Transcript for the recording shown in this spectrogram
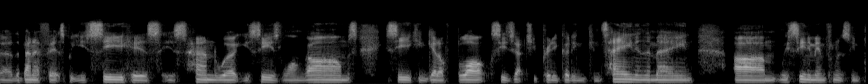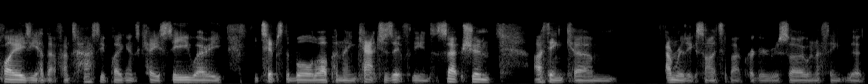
uh, the benefits, but you see his his handwork, you see his long arms, you see he can get off blocks. He's actually pretty good in contain in the main. Um, we've seen him influencing plays. He had that fantastic play against KC where he he tips the ball up and then catches it for the interception. I think. Um, I'm really excited about Gregory Rousseau, and I think that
